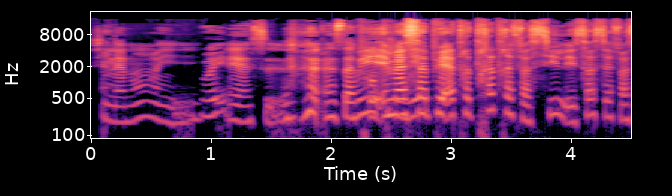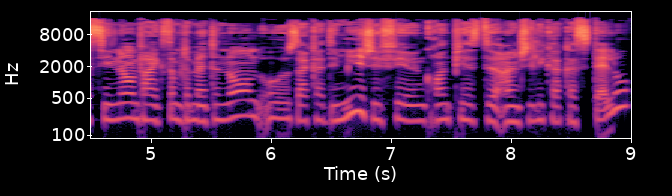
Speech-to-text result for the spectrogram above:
Finalement, et, oui. et à, se, Oui, mais ça peut être très très facile et ça c'est fascinant. Par exemple, maintenant aux académies, j'ai fait une grande pièce de Angelica Castello,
